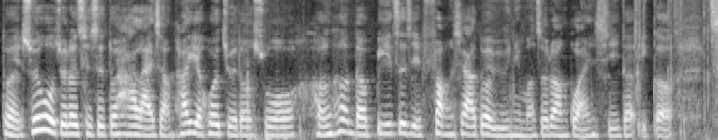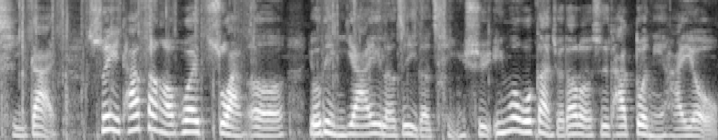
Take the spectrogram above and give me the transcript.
对，所以我觉得，其实对他来讲，他也会觉得说，狠狠的逼自己放下对于你们这段关系的一个期待，所以他反而会转而有点压抑了自己的情绪，因为我感觉到的是，他对你还有。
